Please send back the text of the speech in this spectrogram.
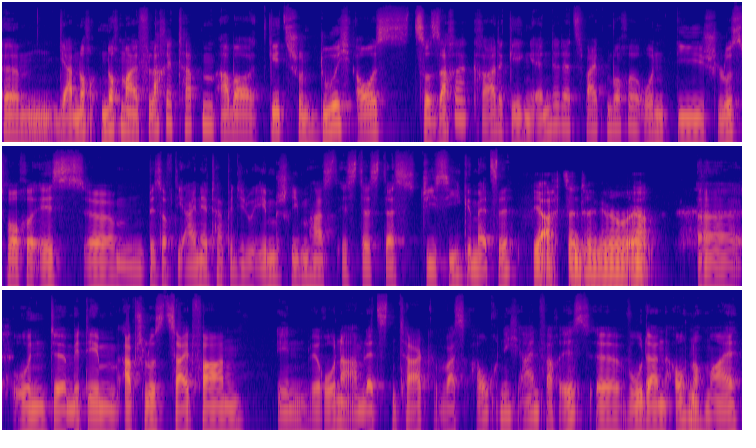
ähm, ja, noch, noch mal Flachetappen, aber geht es schon durchaus zur Sache, gerade gegen Ende der zweiten Woche. Und die Schlusswoche ist, ähm, bis auf die eine Etappe, die du eben beschrieben hast, ist das das GC-Gemetzel. Die 18. genau, ja. Äh, und äh, mit dem Abschlusszeitfahren in Verona am letzten Tag, was auch nicht einfach ist, äh, wo dann auch noch mal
